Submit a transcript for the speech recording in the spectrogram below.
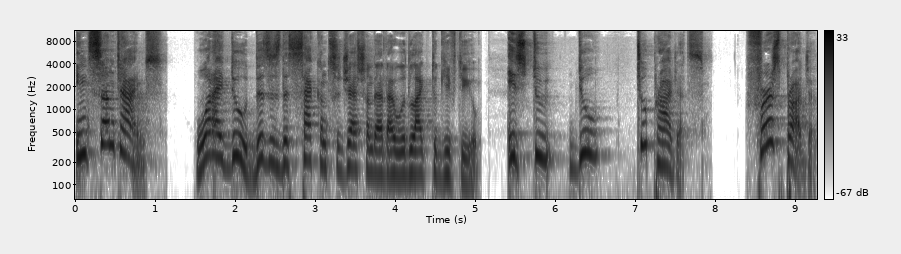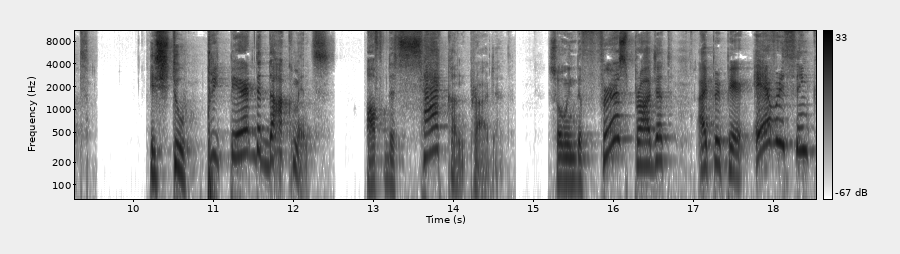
In sometimes, what I do, this is the second suggestion that I would like to give to you, is to do two projects. First project is to prepare the documents of the second project. So in the first project, I prepare everything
